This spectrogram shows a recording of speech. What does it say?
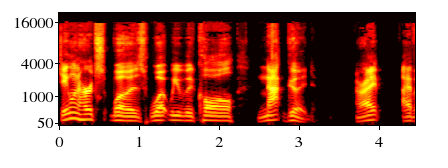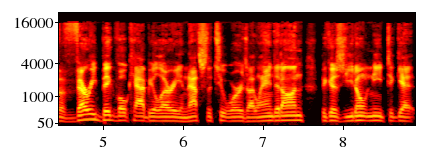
Jalen Hurts was what we would call not good. All right. I have a very big vocabulary, and that's the two words I landed on because you don't need to get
